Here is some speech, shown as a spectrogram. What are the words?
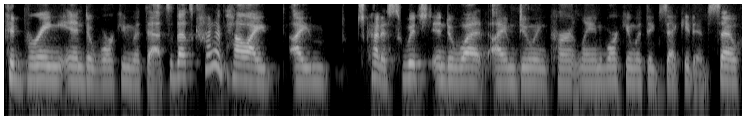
could bring into working with that. So that's kind of how I I kind of switched into what I'm doing currently and working with executives. So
